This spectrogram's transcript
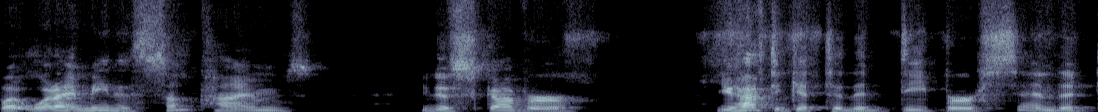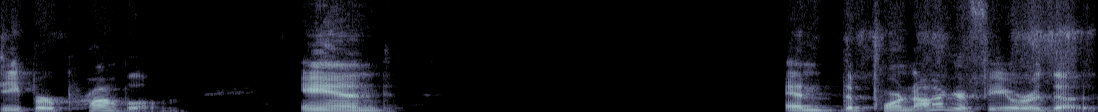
but what I mean is sometimes you discover you have to get to the deeper sin the deeper problem and and the pornography or the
